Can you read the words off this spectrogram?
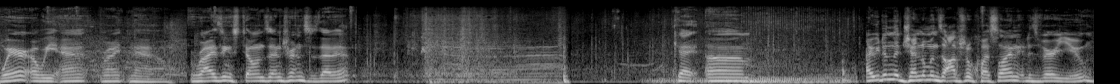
Where are we at right now? Rising Stones entrance, is that it? Okay, um. Have you done the gentleman's optional quest line? It is very you.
